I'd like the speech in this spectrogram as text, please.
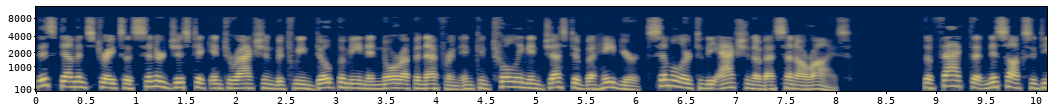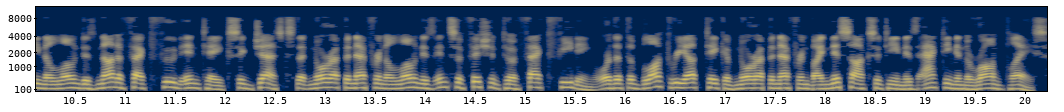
This demonstrates a synergistic interaction between dopamine and norepinephrine in controlling ingestive behavior, similar to the action of SNRIs. The fact that nisoxetine alone does not affect food intake suggests that norepinephrine alone is insufficient to affect feeding or that the blocked reuptake of norepinephrine by nisoxetine is acting in the wrong place.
